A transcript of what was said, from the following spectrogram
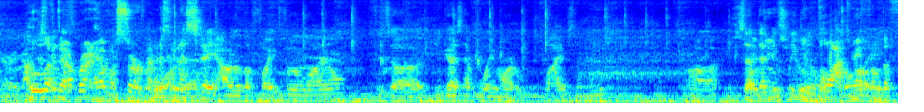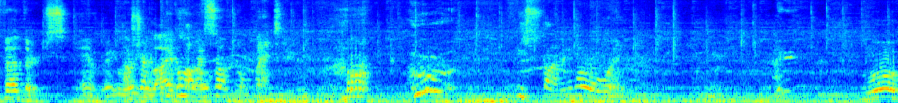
Alright, I'm Who let gonna- that rat have a surfboard? I'm just gonna stay out of the fight for a while, because uh, you guys have way more lives than me. Uh, So that you- means we you can Block me from the feathers. Damn, Ray, I was trying to pick him up myself, you bastard! Feast on whirlwind! Whoa!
